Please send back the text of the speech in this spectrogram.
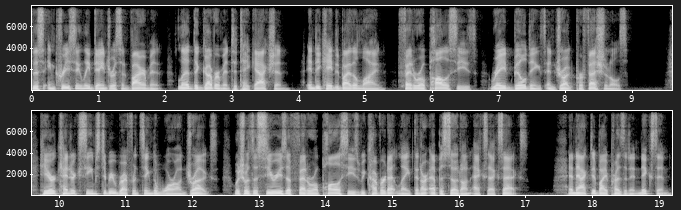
This increasingly dangerous environment led the government to take action, indicated by the line federal policies, raid buildings, and drug professionals. Here, Kendrick seems to be referencing the war on drugs, which was a series of federal policies we covered at length in our episode on XXX. Enacted by President Nixon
